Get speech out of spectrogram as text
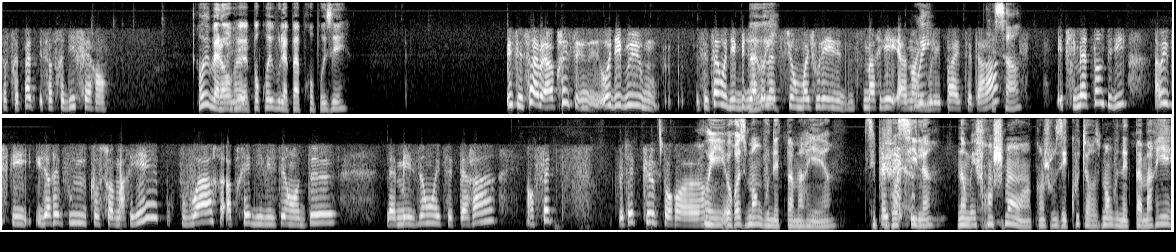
ça serait pas, ça serait différent. Oui, mais alors euh, pourquoi il vous l'a pas proposé? C'est ça, mais après, au début, c'est ça au début de Bah la oui. relation. Moi, je voulais se marier, ah non, Oui. il voulait pas, etc. C'est ça. Et puis maintenant, je me dis, ah oui, parce qu'il il aurait voulu qu'on soit mariés pour pouvoir après diviser en deux la maison, etc. En fait, peut-être que pour. euh, Oui, heureusement que vous n'êtes pas marié. Hein. C'est plus facile. Hein. Non, mais franchement, hein, quand je vous écoute, heureusement que vous n'êtes pas marié.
